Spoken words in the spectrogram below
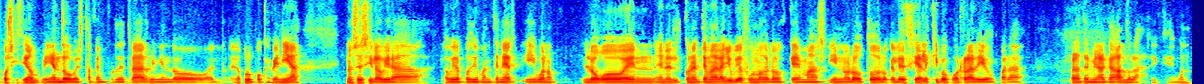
posición, viniendo Verstappen por detrás, viniendo el, grupo que venía, no sé si la hubiera, la hubiera podido mantener. Y bueno, luego en, el, con el tema de la lluvia fue uno de los que más ignoró todo lo que le decía el equipo por radio para, para terminar cagándola. Así que bueno.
